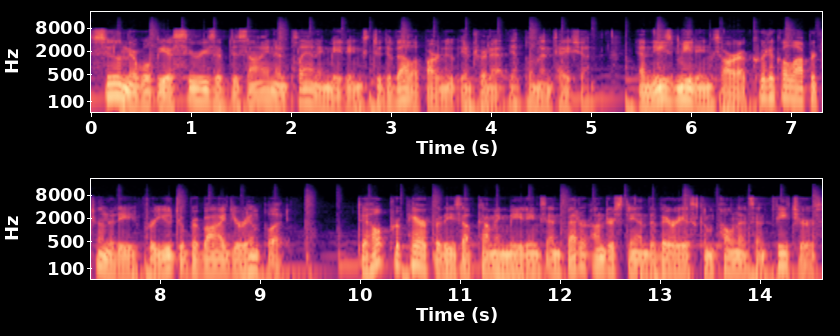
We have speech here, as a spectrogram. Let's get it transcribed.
Soon there will be a series of design and planning meetings to develop our new intranet implementation, and these meetings are a critical opportunity for you to provide your input. To help prepare for these upcoming meetings and better understand the various components and features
